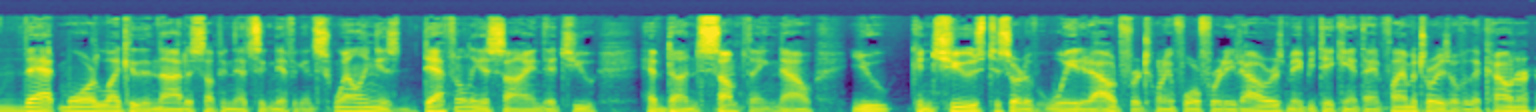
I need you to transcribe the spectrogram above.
that more likely than not is something that's significant. Swelling is definitely a sign that you have done something. Now, you can choose to sort of wait it out for 24, 48 hours, maybe take anti inflammatories over the counter,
